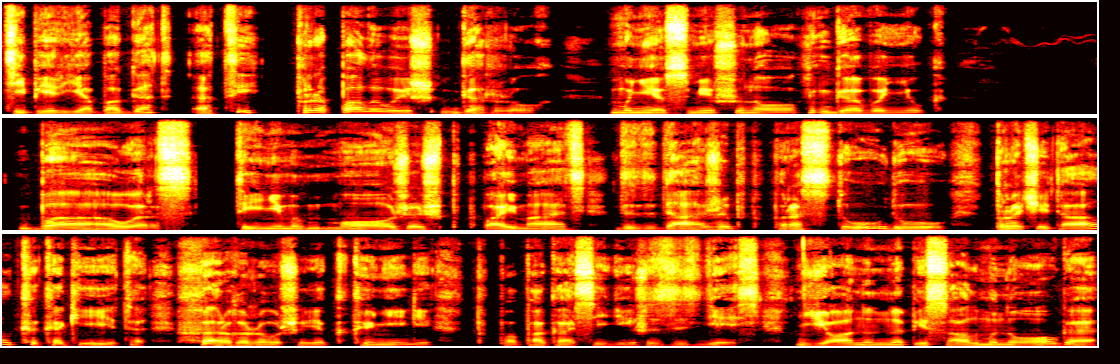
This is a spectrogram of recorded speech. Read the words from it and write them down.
«Теперь я богат, а ты пропалываешь горох. Мне смешно, говнюк!» «Бауэрс, ты не можешь поймать даже простуду. Прочитал какие-то хорошие книги, пока сидишь здесь. Я написал много,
